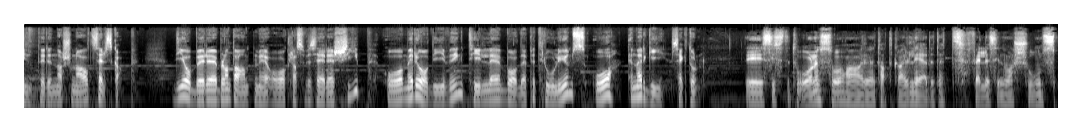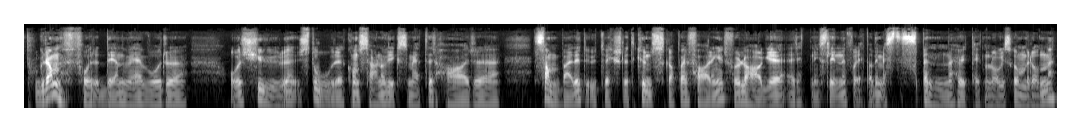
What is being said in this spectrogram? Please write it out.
internasjonalt selskap. De jobber bl.a. med å klassifisere skip, og med rådgivning til både petroleums- og energisektoren. De siste to årene så har Tatkar ledet et felles innovasjonsprogram for DNV, hvor eh, over 20 store konsern og virksomheter har eh, samarbeidet, utvekslet kunnskap og erfaringer for å lage retningslinjer for et av de mest spennende høyteknologiske områdene,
